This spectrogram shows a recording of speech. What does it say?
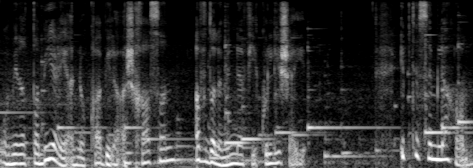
ومن الطبيعي أن نقابل اشخاصا أفضل منا في كل شيء. ابتسم لهم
